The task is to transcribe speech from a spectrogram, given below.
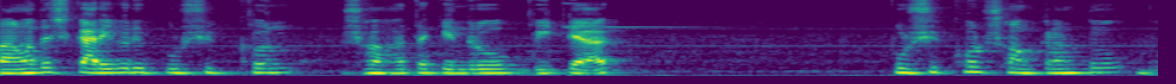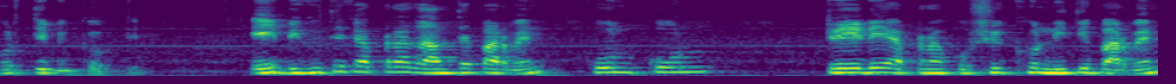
বাংলাদেশ কারিগরি প্রশিক্ষণ সহায়তা কেন্দ্র বিটাক প্রশিক্ষণ সংক্রান্ত ভর্তি বিজ্ঞপ্তি। এই বিজ্ঞপ্তি থেকে আপনারা জানতে পারবেন কোন কোন ট্রেডে আপনারা প্রশিক্ষণ নিতে পারবেন।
